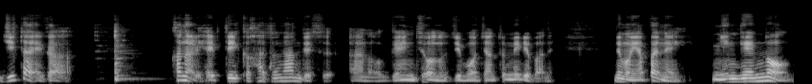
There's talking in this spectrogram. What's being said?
自体がかなり減っていくはずなんです。あの、現状の自分をちゃんと見ればね。でもやっぱりね、人間の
